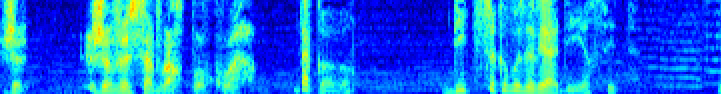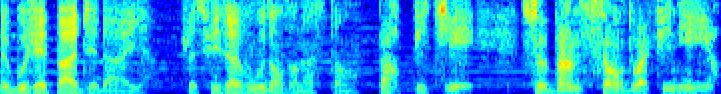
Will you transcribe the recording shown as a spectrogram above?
je... je veux savoir pourquoi. D'accord. Dites ce que vous avez à dire, Sith. Ne bougez pas, Jedi. Je suis à vous dans un instant. Par pitié, ce bain de sang doit finir.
